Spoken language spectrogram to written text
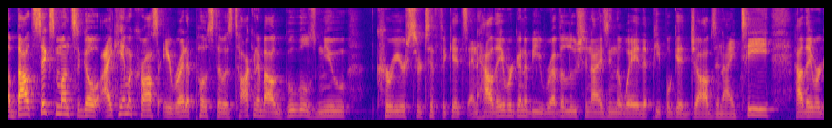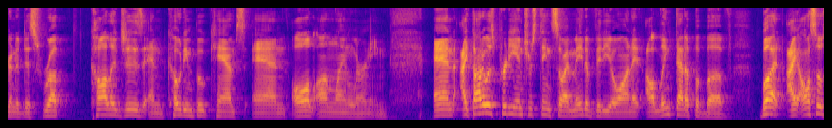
about six months ago, I came across a Reddit post that was talking about Google's new career certificates and how they were going to be revolutionizing the way that people get jobs in IT, how they were going to disrupt colleges and coding boot camps and all online learning. And I thought it was pretty interesting, so I made a video on it. I'll link that up above. But I also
